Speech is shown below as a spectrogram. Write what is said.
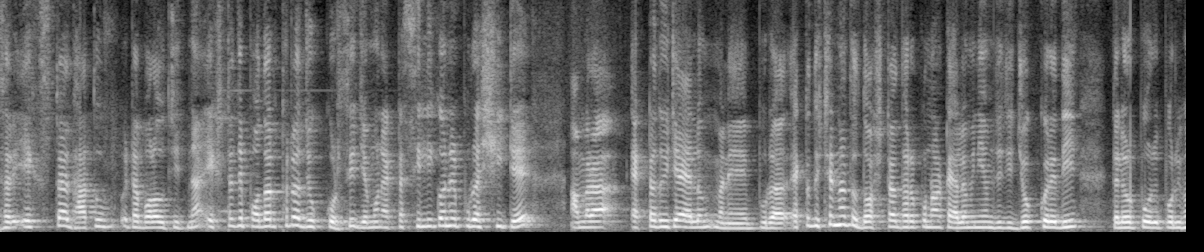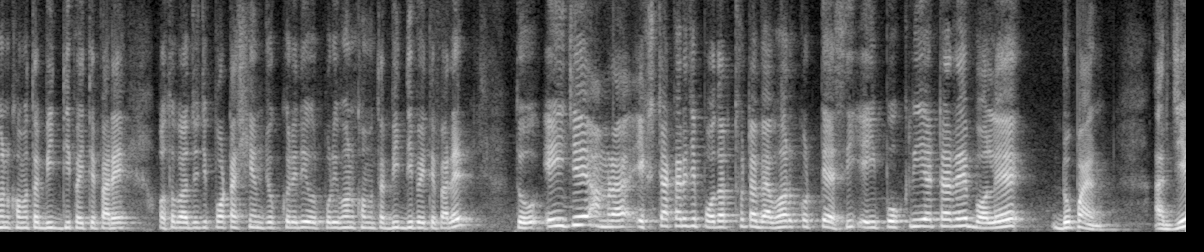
সরি এক্সট্রা ধাতু এটা বলা উচিত না। এক্সট্রা যে পদার্থটা যোগ করছি, যেমন একটা সিলিকনের পুরো শিটে আমরা একটা দুইটা অ্যালুম মানে পুরা, একটা দুইটা না তো, দশটা ধরো পনেরোটা অ্যালুমিনিয়াম যদি যোগ করে দিই, তাহলে ওর পরি- পরিবহন ক্ষমতা বৃদ্ধি পাইতে পারে। অথবা যদি পটাশিয়াম যোগ করে দিই, ওর পরিবহন ক্ষমতা বৃদ্ধি পাইতে পারে। তো এই যে আমরা এক্সট্রা আকারে যে পদার্থটা ব্যবহার করতে আসি, এই প্রক্রিয়াটারে বলে ডোপায়ন। আর যে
